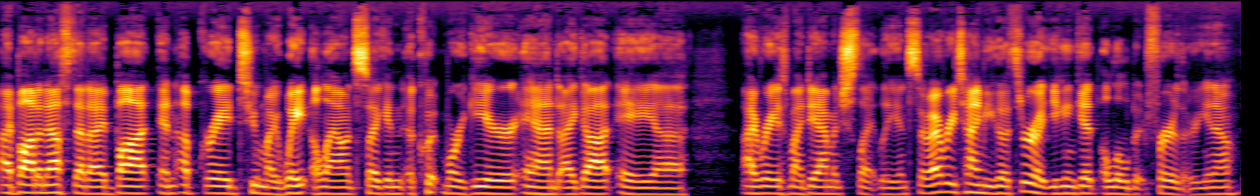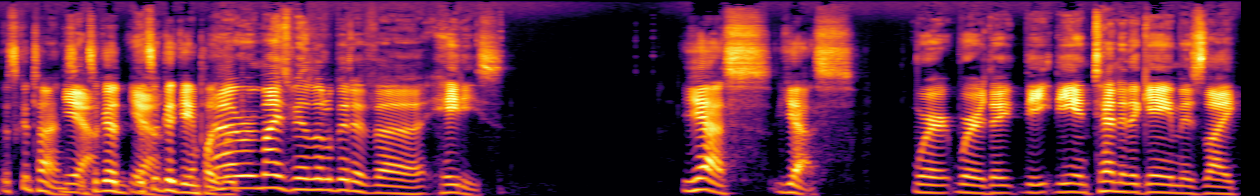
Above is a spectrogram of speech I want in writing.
I bought enough that I bought an upgrade to my weight allowance so I can equip more gear, and I got a, uh, I raised my damage slightly, and so every time you go through it, you can get a little bit further. You know, it's good times. Yeah, it's a good, it's a good gameplay. Uh, it reminds me a little bit of uh, Hades, yes, yes, where where they, the the intent of the game is like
